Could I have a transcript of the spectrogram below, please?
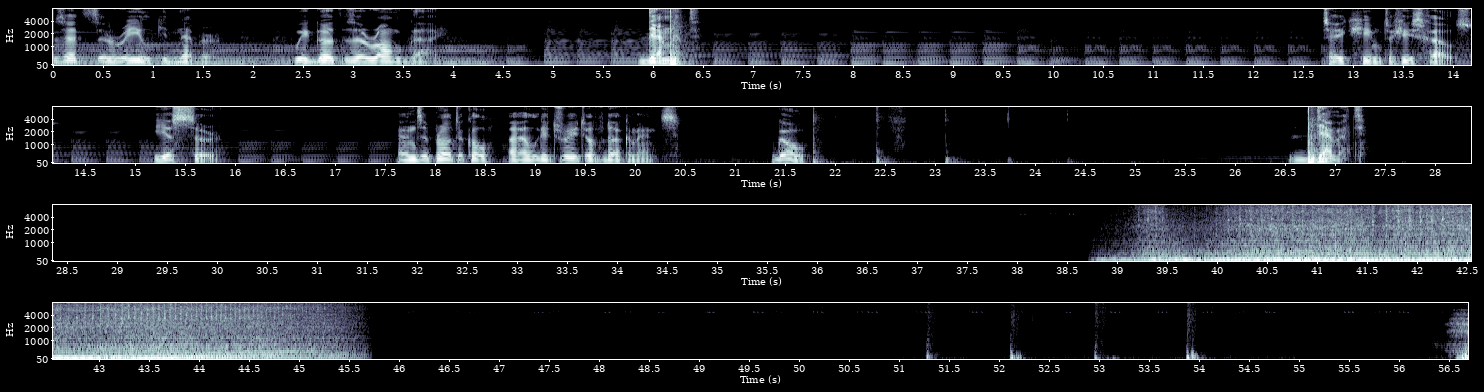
That's the real kidnapper. We got the wrong guy. Damn it! Take him to his house. Yes, sir. And the protocol, I'll get rid of documents. Go. Damn it!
